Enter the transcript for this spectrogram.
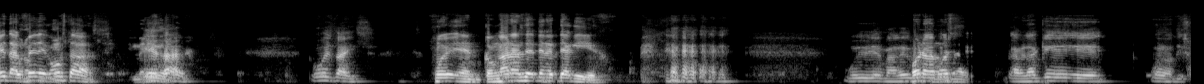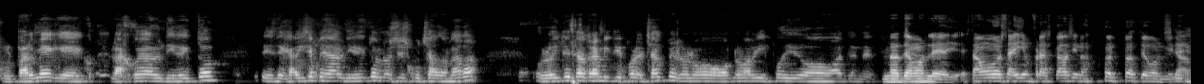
¿Qué tal, Fede? ¿Cómo estás? ¿Qué tal? ¿Cómo estáis? Muy bien, con ganas de tenerte aquí. Muy bien, vale. Bueno, La verdad que, bueno, disculparme que las cosas del directo, desde que habéis empezado el directo no os he escuchado nada. Os lo he intentado transmitir por el chat, pero no, no me habéis podido atender. No te hemos leído. Estamos ahí enfrascados y no, no te hemos mirado.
